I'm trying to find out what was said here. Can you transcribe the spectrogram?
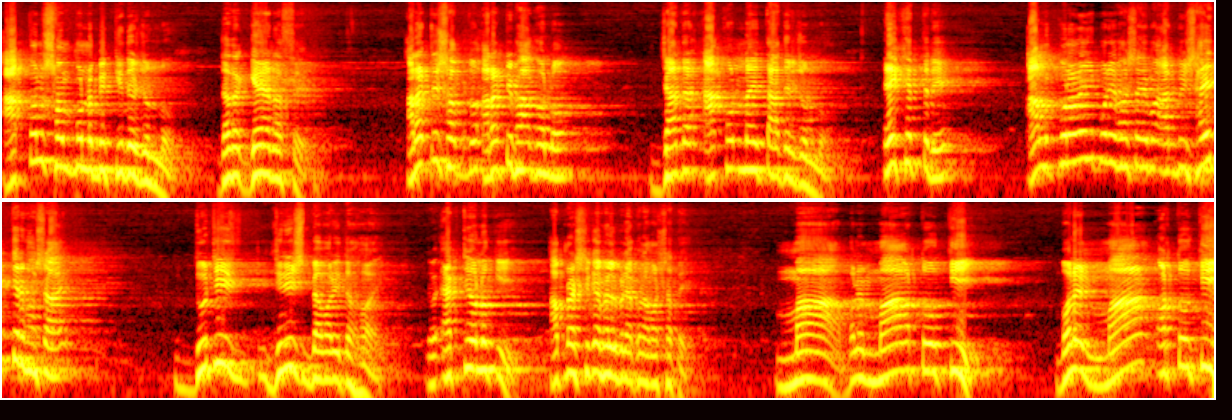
আকল সম্পন্ন ব্যক্তিদের জন্য, যাদের জ্ঞান আছে। আরেকটি শব্দ আরেকটি ভাগ হলো যাদের আকল নাই তাদের জন্য। এই ক্ষেত্রে আল কোরআনের পরিভাষায় এবং আরবি সাহিত্যের ভাষায় দুটি জিনিস ব্যবহৃত হয়। একটি হলো কি? আপনারা শিখে ফেলবেন এখন আমার সাথে। মা, বলেন মা তো কি? বলেন মা অর্থ কি?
